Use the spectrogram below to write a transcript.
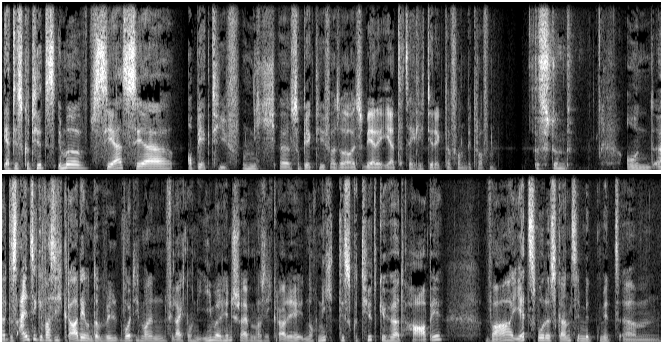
er diskutiert es immer sehr, sehr objektiv und nicht äh, subjektiv, also als wäre er tatsächlich direkt davon betroffen. Das stimmt. Und äh, das Einzige, was ich gerade, und da will, wollte ich mal vielleicht noch eine E-Mail hinschreiben, was ich gerade noch nicht diskutiert gehört habe, war jetzt, wo das Ganze mit, mit ähm,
